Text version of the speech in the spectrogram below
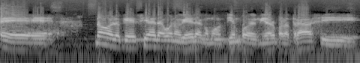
Eh, no, lo que decía era bueno que era como tiempo de mirar para atrás y,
